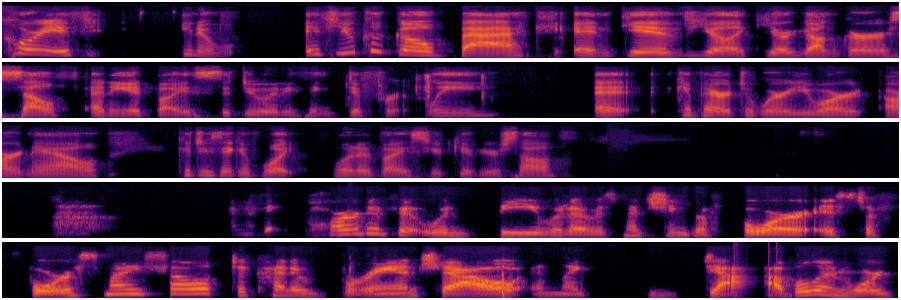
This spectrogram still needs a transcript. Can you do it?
Corrie, if you- you know, if you could go back and give your like your younger self any advice to do anything differently uh, compared to where you are are now, could you think of what what advice you'd give yourself? I think part of it would be what I was mentioning before is to force myself to kind of branch out and like dabble in more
